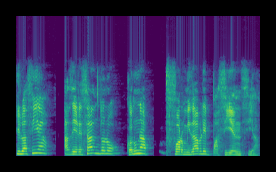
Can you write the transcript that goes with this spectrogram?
Y lo hacía aderezándolo con una formidable paciencia.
